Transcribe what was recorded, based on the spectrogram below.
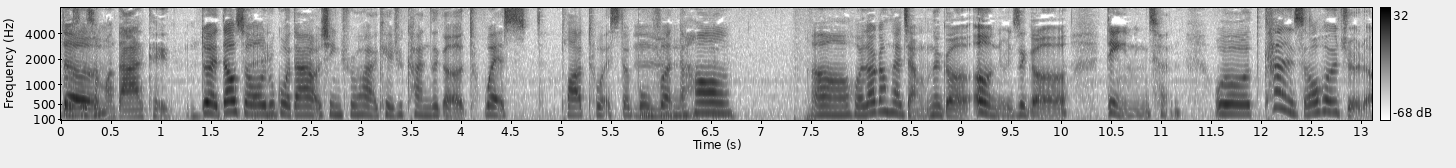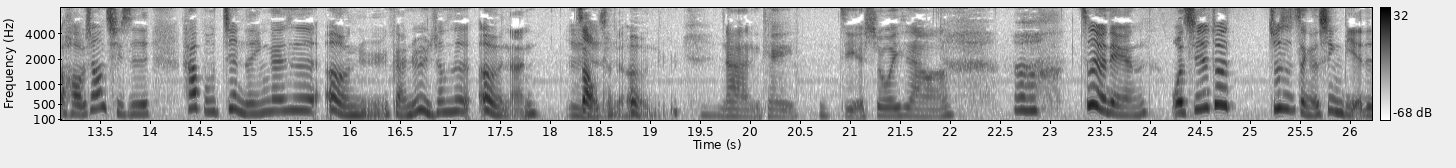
的是什么？大家可以对，到时候如果大家有兴趣的话，也可以去看这个 twist plot twist 的部分。嗯、然后，呃，回到刚才讲那个恶女这个电影名称，我看的时候会觉得，好像其实它不见得应该是恶女，感觉很像是恶男造成的恶女。嗯、那你可以解说一下吗？啊、呃，这有点，我其实对。就是整个性别的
